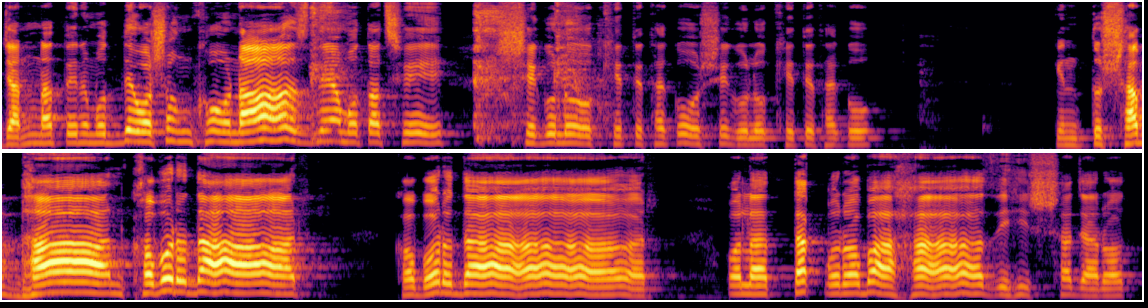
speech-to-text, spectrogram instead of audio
জান্নাতের মধ্যে অসংখ্য নাজ নেয়ামত আছে। সেগুলো খেতে থাকো, সেগুলো খেতে থাকো। কিন্তু সাবধান, খবরদার খবরদার। ওলা তাকরবা হাজিহি সাজারত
